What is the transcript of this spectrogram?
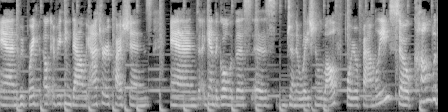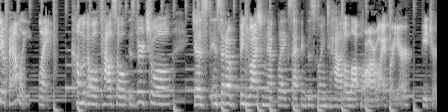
and we break everything down. We answer your questions. And again, the goal of this is generational wealth for your family. So come with your family, like come with the whole household. It's virtual. Just instead of binge watching Netflix, I think this is going to have a lot more ROI for your future.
